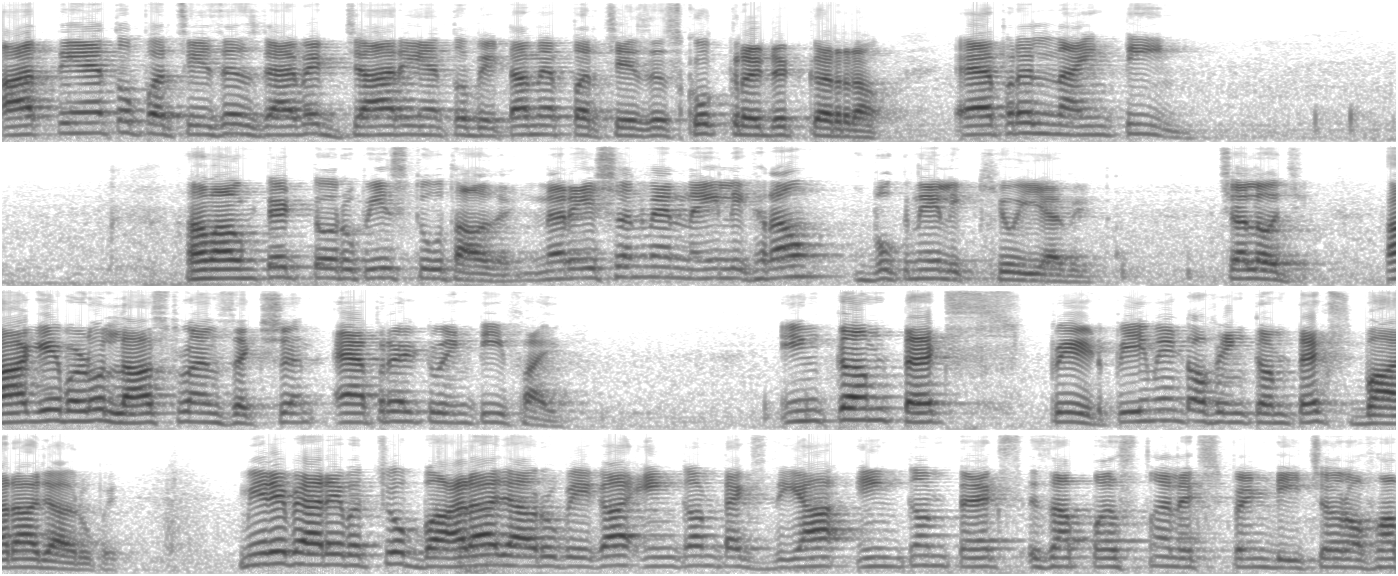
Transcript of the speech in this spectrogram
आते हैं तो परचेजेस डेबिट जा रहे हैं तो बेटा, मैं परचेजेस को क्रेडिट कर रहा हूँ। April 19 amounted to rupees two thousand narration में नहीं लिख रहा हूँ बुक ने लिखी हुई है, बेटा। चलो जी। आगे बढ़ो last transaction April 25 income tax paid payment of income tax बारह हज़ार रुपए। मेरे प्यारे बच्चों, बारह हज़ार रुपए का इनकम टैक्स दिया। Income tax is a personal expenditure of a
